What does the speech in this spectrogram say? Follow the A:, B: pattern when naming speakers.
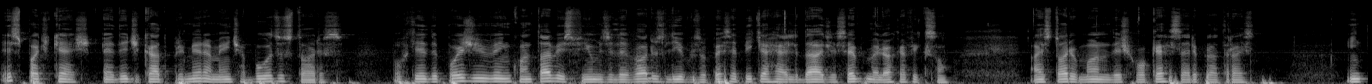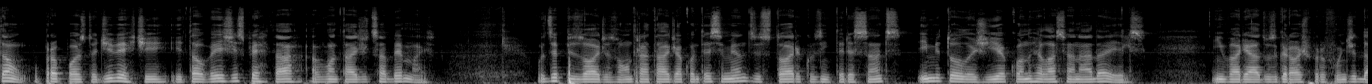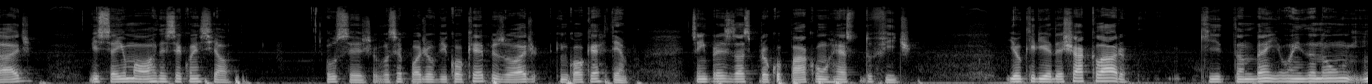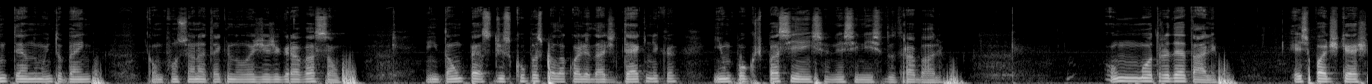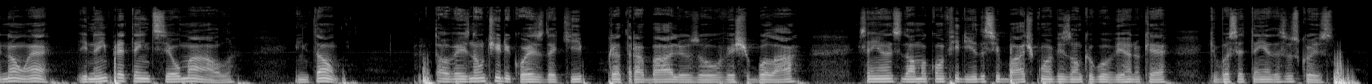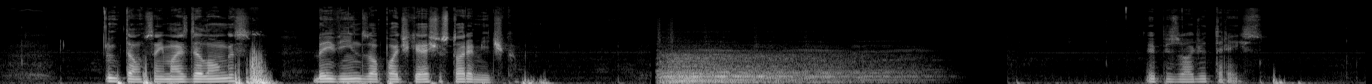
A: Esse podcast é dedicado primeiramente a boas histórias, porque depois de ver incontáveis filmes e ler vários livros, eu percebi que a realidade é sempre melhor que a ficção. A história humana deixa qualquer série para trás. Então, o propósito é divertir e talvez despertar a vontade de saber mais. Os episódios vão tratar de acontecimentos históricos interessantes e mitologia quando relacionada a eles, em variados graus de profundidade e sem uma ordem sequencial. Ou seja, você pode ouvir qualquer episódio em qualquer tempo, sem precisar se preocupar com o resto do feed. E eu queria deixar claro que também eu ainda não entendo muito bem como funciona a tecnologia de gravação. Então peço desculpas pela qualidade técnica e um pouco de paciência nesse início do trabalho. Um outro detalhe: esse podcast não é e nem pretende ser uma aula. Então, talvez não tire coisas daqui para trabalhos ou vestibular sem antes dar uma conferida se bate com a visão que o governo quer que você tenha dessas coisas. Então, sem mais delongas, bem-vindos ao podcast História Mítica. Episódio 3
